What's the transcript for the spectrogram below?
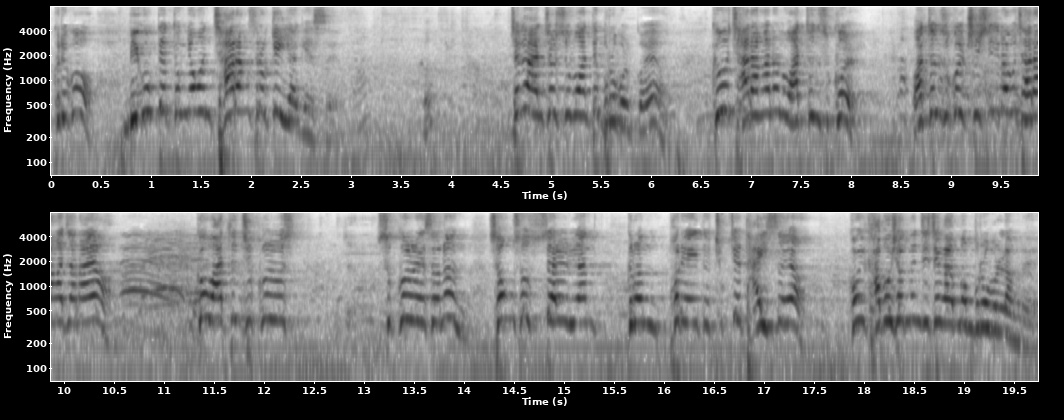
그리고 미국 대통령은 자랑스럽게 이야기했어요. 어? 제가 안철수 후보한테 물어볼 거예요. 그 자랑하는 와튼 스쿨, 와튼 스쿨 출신이라고 자랑하잖아요. 그 와튼 스쿨 스쿨에서는 성소수자를 위한 그런 퍼레이드 축제 다 있어요. 거기 가보셨는지 제가 한번 물어보려고 그래요.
